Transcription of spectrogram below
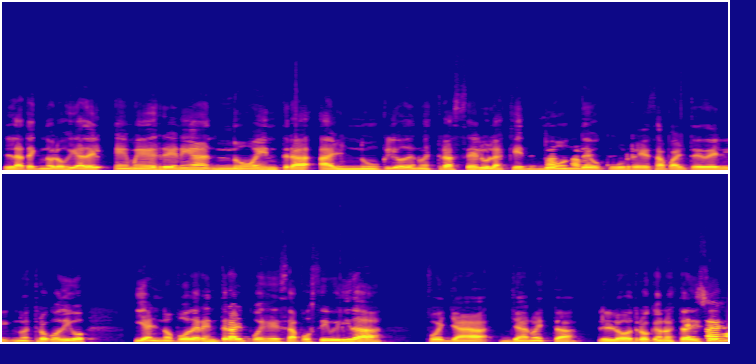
la tecnología del mRNA no entra al núcleo de nuestras células, que es donde ocurre esa parte de nuestro código, y al no poder entrar, pues esa posibilidad, pues ya, ya no está. Lo otro que no está diciendo,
